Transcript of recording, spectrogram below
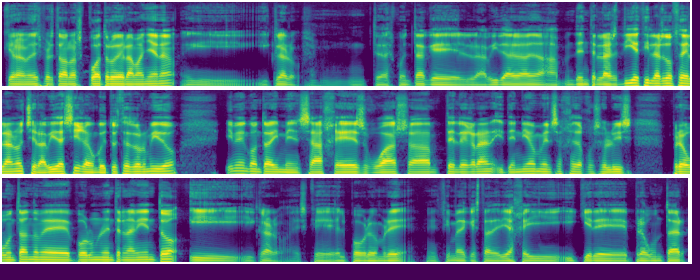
que me he despertado a las 4 de la mañana y, claro, te das cuenta que la vida de entre las 10 y las 12 de la noche la vida sigue aunque tú estés dormido y me encontré ahí mensajes, WhatsApp, Telegram y tenía un mensaje de José Luis preguntándome por un entrenamiento y, claro, es que el pobre hombre encima de que está de viaje y, quiere preguntar,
